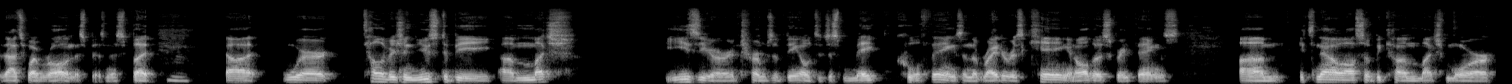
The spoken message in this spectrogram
that's why we're all in this business. But Mm. uh, where television used to be uh, much easier in terms of being able to just make cool things, and the writer is king, and all those great things. Um, it's now also become much more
